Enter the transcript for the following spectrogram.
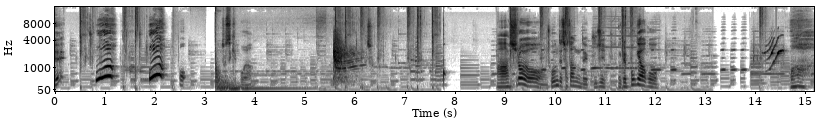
오! 아아 싫어요 좋은데 찾았는데 굳이 여길 포기하고 와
